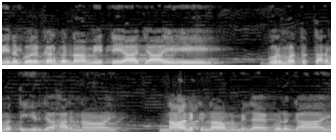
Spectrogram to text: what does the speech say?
ਬਿਨ ਗੁਰ ਗਰਭ ਨਾ ਮੇਟਿਆ ਜਾਏ, ਗੁਰਮਤ ਧਰਮ ਧੀਰਜ ਹਰ ਨਾਏ, ਨਾਨਕ ਨਾਮ ਮਿਲੈ ਗੁਣ ਗਾਏ,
